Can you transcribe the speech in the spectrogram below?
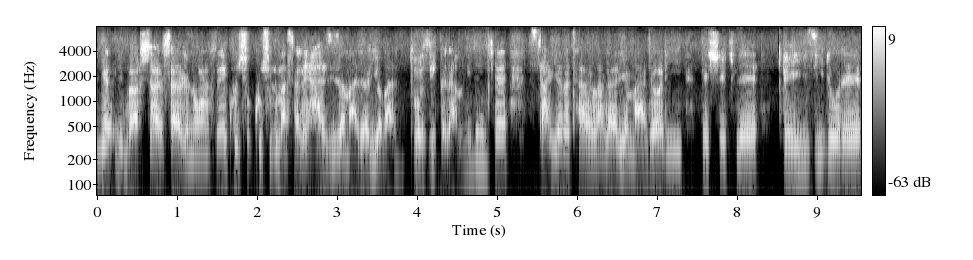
یه بخش سیاره نهم کوچولو مسئله حزیز مداری رو من توضیح بدم. می‌دونیم که سیاره تقریبا در یه مداری به شکل بیزی دور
